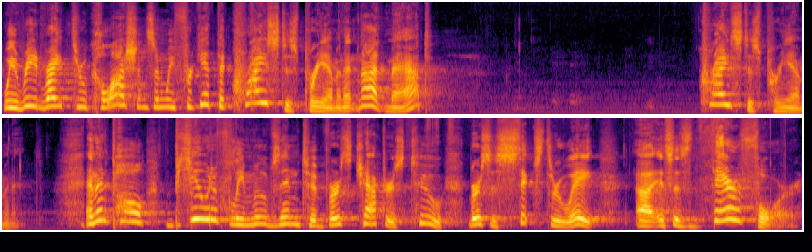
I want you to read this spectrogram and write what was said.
we read right through Colossians and we forget that Christ is preeminent, not Matt. Christ is preeminent. And then Paul beautifully moves into verse chapters 2, verses 6 through 8. Uh, it says, Therefore,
